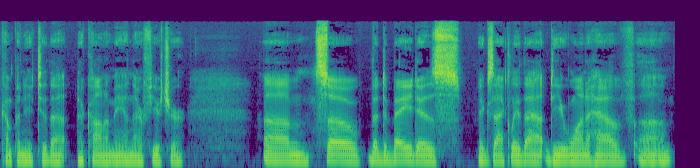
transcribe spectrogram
company to that economy and their future. Um, so the debate is exactly that. Do you want to have um,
